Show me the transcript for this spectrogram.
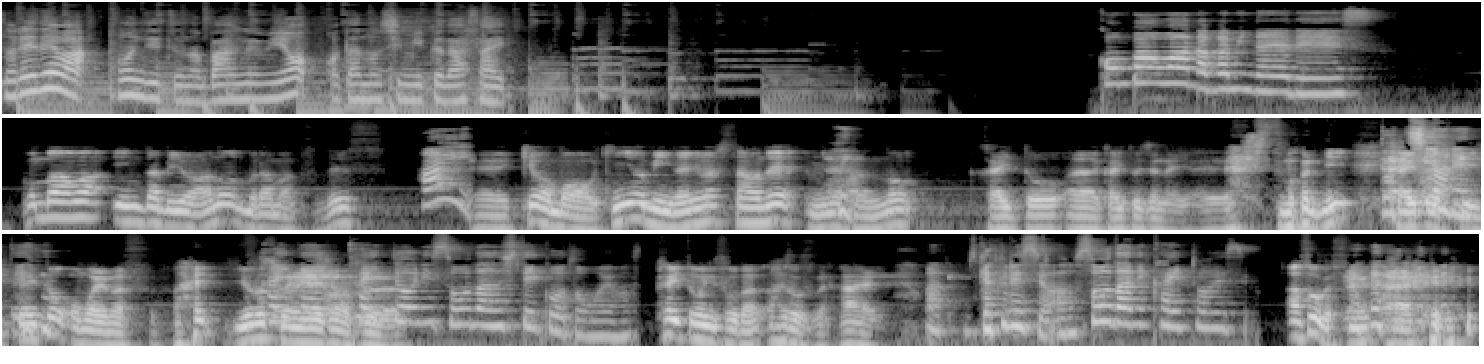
それでは本日の番組をお楽しみください。んばんは、長見なやです。こんばんは、インタビュアーの村松です。はい。えー今日も金曜日になりましたので、皆さんの回答、あ回答じゃない、えー質問に回答していきたいと思います。はい、よろしくお願いします。回答に相談していこうと思います。回答に相談、あ、そうですね、はい。あ、逆ですよ。あの、相談に回答ですよ。あ、そうですね、はい。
